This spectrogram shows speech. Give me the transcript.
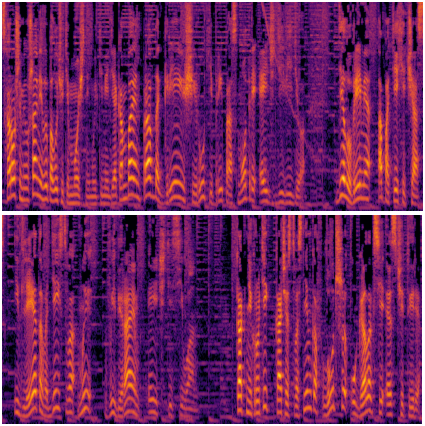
С хорошими ушами вы получите мощный мультимедиа комбайн, правда греющий руки при просмотре HD-видео. Делу время, а потехе час. И для этого действа мы выбираем HTC One. Как ни крути, качество снимков лучше у Galaxy S4.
